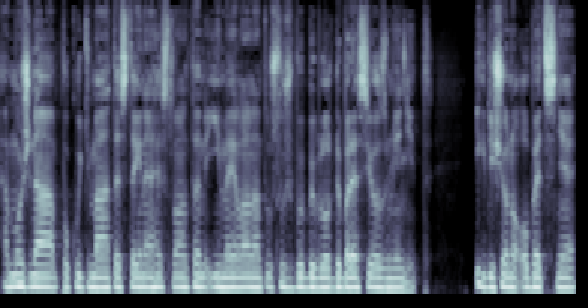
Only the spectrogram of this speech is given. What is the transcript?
A možná pokud máte stejné heslo na ten e-mail a na tu službu by bylo dobré si ho změnit. I když ono obecně,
